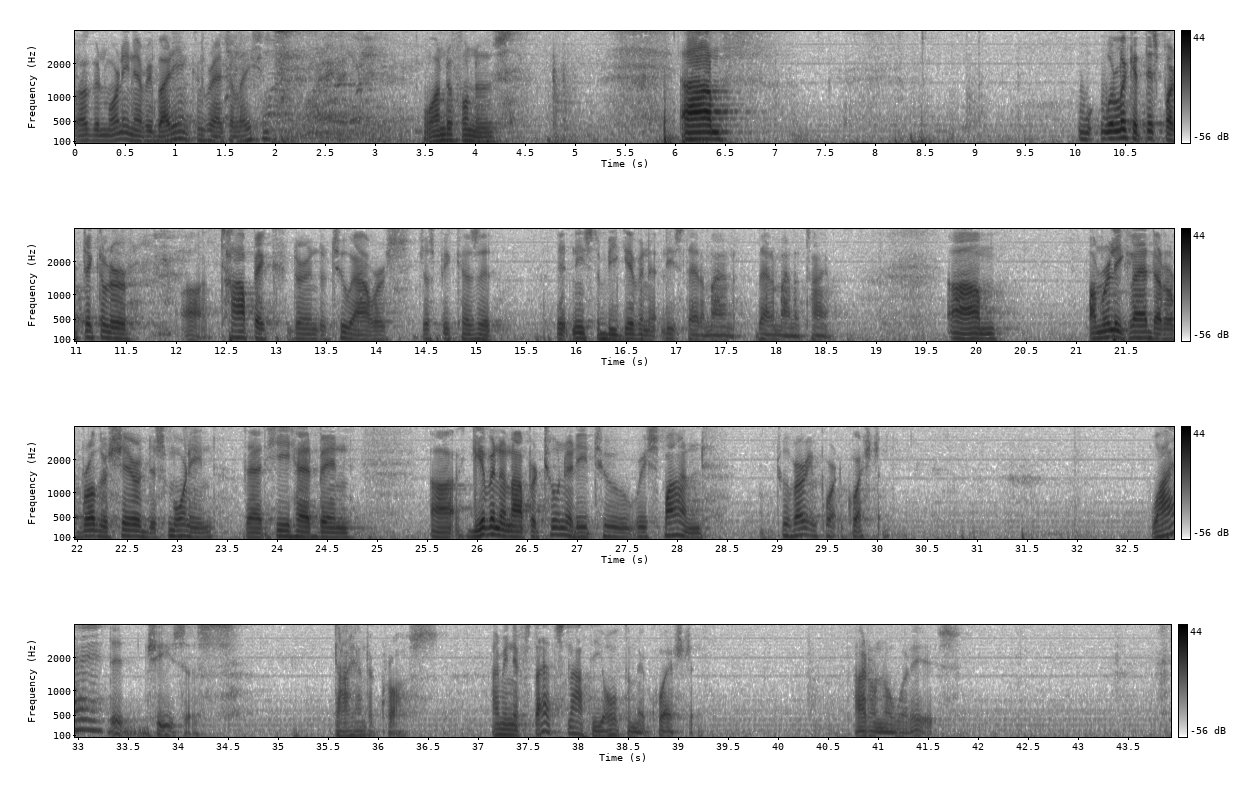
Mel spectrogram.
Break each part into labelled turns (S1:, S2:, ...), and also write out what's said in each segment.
S1: Well, good morning, everybody, and congratulations. Wonderful news. Um, we'll look at this particular uh, topic during the two hours just because it, it needs to be given at least that amount, that amount of time. Um, I'm really glad that our brother shared this morning that he had been uh, given an opportunity to respond a very important question. Why did Jesus die on the cross? I mean, if that's not the ultimate question, I don't know what is.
